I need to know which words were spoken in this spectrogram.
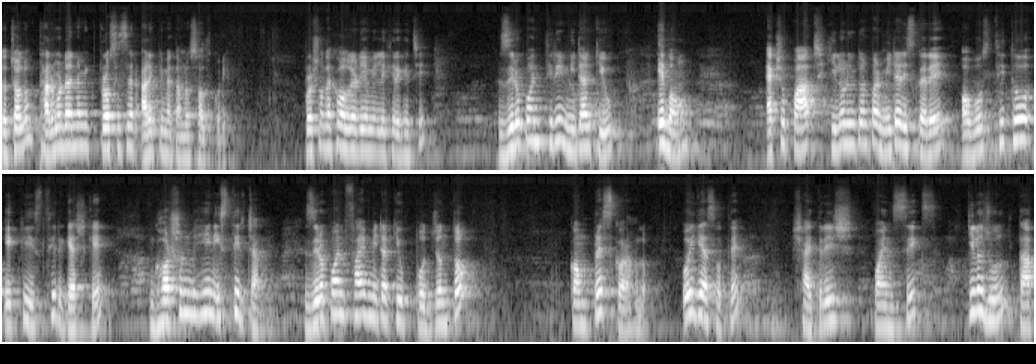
তো চলো থার্মোডাইনামিক প্রসেসের আরেকটি ম্যাথ আমরা সলভ করি। প্রশ্ন দেখো অলরেডি আমি লিখে রেখেছি। Zero point three metre cube এবং একশো পাঁচ কিলোনিউটন পার মিটার স্কোয়ারে অবস্থিত একটি স্থির গ্যাসকে ঘর্ষণবিহীন স্থির চাপে zero point five metre cube পর্যন্ত কম্প্রেস করা হলো। ওই গ্যাস হতে সাঁত্রিশ পয়েন্ট সিক্স কিলোজুল তাপ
